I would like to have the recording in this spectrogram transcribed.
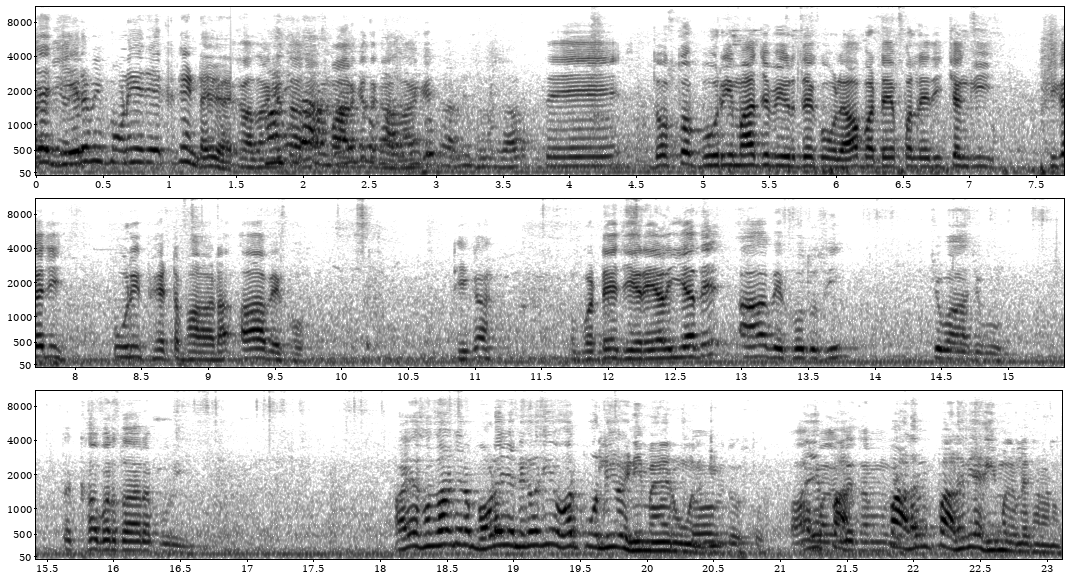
ਅਜੇ। ਜੇਰ ਵੀ ਪਾਉਣੀ ਅਜੇ 1 ਘੰਟਾ ਹੀ ਹੋਇਆ। ਦਿਖਾ ਦਾਂਗੇ ਹਾਂਜੀ, ਤੁਹਾਨੂੰ, ਮਾਰ ਕੇ ਦਿਖਾ ਦਾਂਗੇ। ਤੇ ਦੋਸਤੋ ਬੂਰੀ ਮੱਝ ਵੀਰ ਦੇ ਕੋਲ ਆ ਵੱਡੇ ਪੱਲੇ ਦੀ ਚੰਗੀ। ਠੀਕ ਆ ਜੀ? ਪੂਰੀ ਫਿੱਟ ਫਾੜ ਆ ਆਹ ਵੇਖੋ। ਠੀਕ ਆ? ਵੱਡੇ ਜੇਰੇ ਵਾਲੀ ਆ ਤੇ ਆਹ ਵੇਖੋ ਤੁਸੀਂ ਚਵਾ ਚਵੋ ਤੇ ਖਬਰਦਾਰ ਆ ਪੂਰੀ। ਸੰਧੂ ਸਾਹਿਬ ਜਦੋਂ ਬੋਲੇ ਜੇ ਨਿਕਲ ਗਈ ਹੋਰ ਪੋਲੀ ਹੋਈ ਨਹੀਂ ਮੈਂ ਰੂਣ ਲਓ ਦੀ। ਦੋਸਤੋ ਆ ਮਗਰਲੇ ਥਾਂ ਭਾਲ ਵੀ ਭਾਲ ਵੀ ਹੈਗੀ ਮਗਲੇ ਥਾਂ ਨੂੰ।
